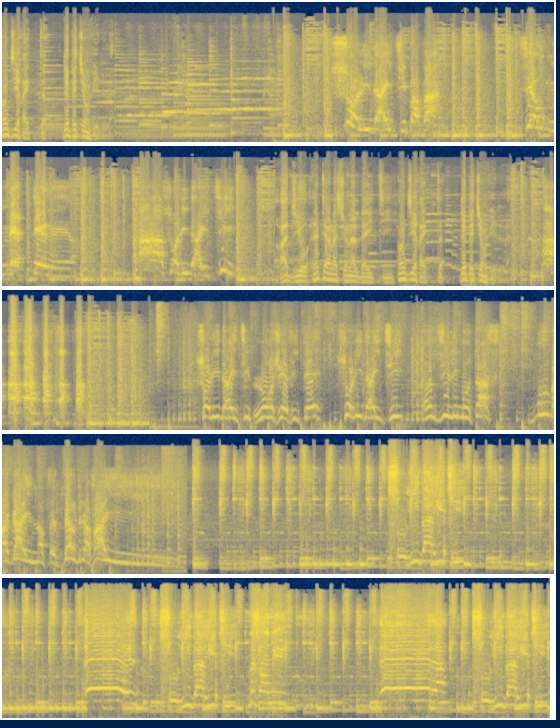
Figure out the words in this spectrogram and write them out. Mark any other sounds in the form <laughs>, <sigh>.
en direct de Pétionville. Solid Haïti, papa. C'est où mettre Ah, Solid Haïti. Radio Internationale d'Haïti en direct de Pétionville. <laughs> Solid Haïti, longévité. Solid Haïti, Andy Limotas. Boubagaï, il a fait bel travail. Solid Haïti. Hey, Solid Haïti, mes amis. Hey, Solid Haïti.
